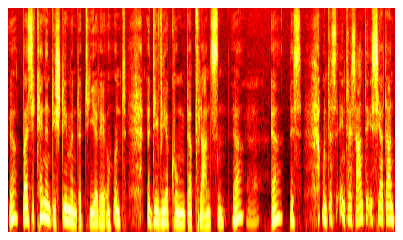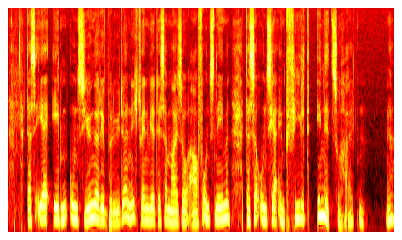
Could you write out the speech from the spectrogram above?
Ja, weil sie kennen die Stimmen der Tiere und äh, die Wirkung der Pflanzen. Ja? ja. Ja, das, und das Interessante ist ja dann, dass er eben uns jüngere Brüder, nicht, wenn wir das einmal so auf uns nehmen, dass er uns ja empfiehlt, innezuhalten. Ja?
